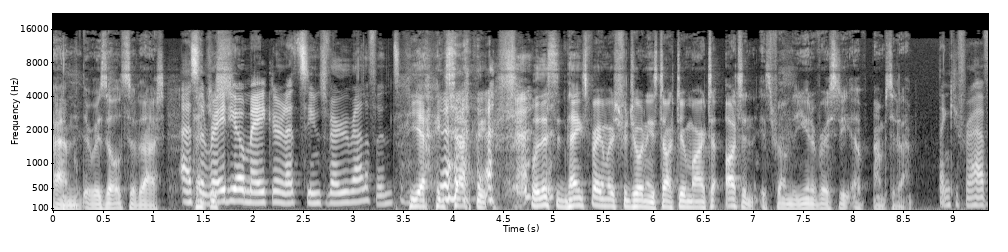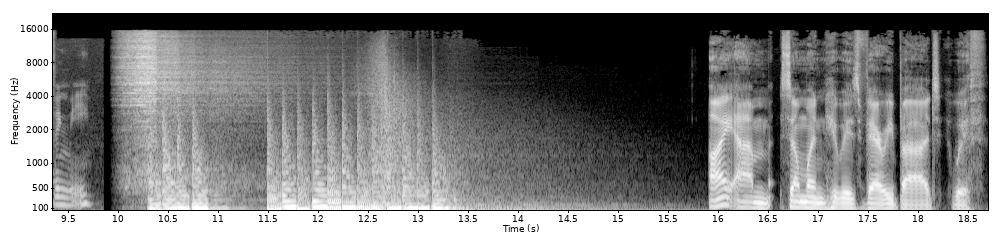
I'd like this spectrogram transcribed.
um, the results of that. As Thank a you s- radio maker, that seems very relevant. yeah, exactly. well, listen, thanks very much for joining us. Dr. Marte Otten is from the University of Amsterdam. Thank you for having me. I am someone who is very bad with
